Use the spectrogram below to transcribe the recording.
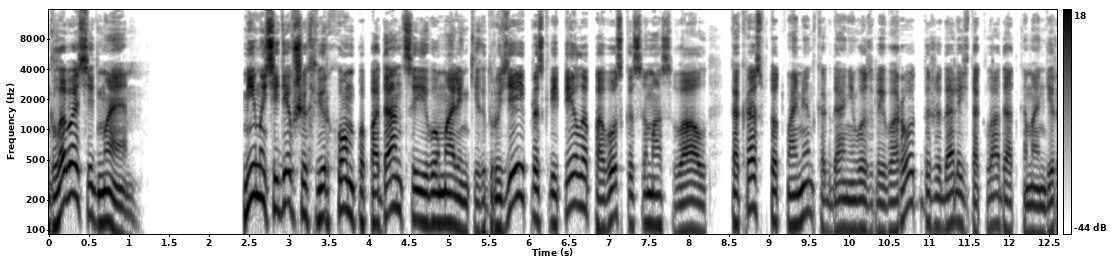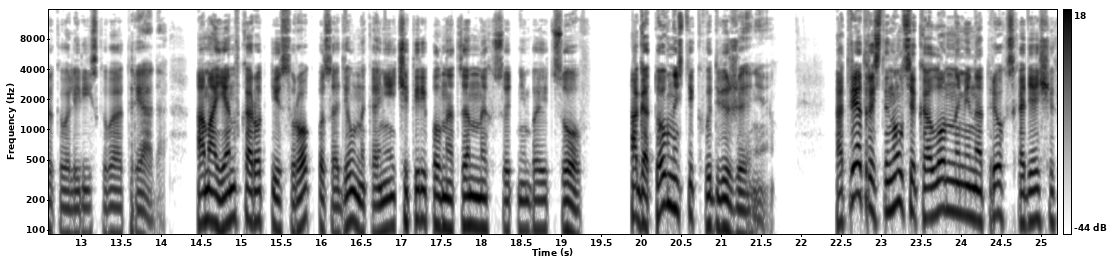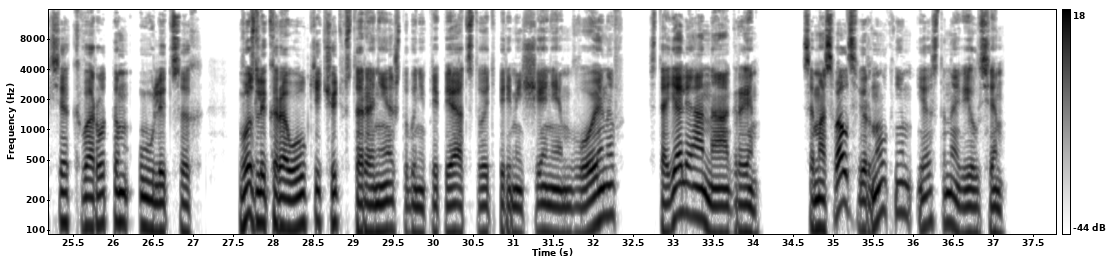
Глава седьмая. Мимо сидевших верхом попаданца и его маленьких друзей проскрипела повозка-самосвал, как раз в тот момент, когда они возле ворот дожидались доклада от командира кавалерийского отряда. А Майен в короткий срок посадил на коней четыре полноценных сотни бойцов о готовности к выдвижению. Отряд растянулся колоннами на трех сходящихся к воротам улицах. Возле караулки, чуть в стороне, чтобы не препятствовать перемещениям воинов, стояли анагры. Самосвал свернул к ним и остановился.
